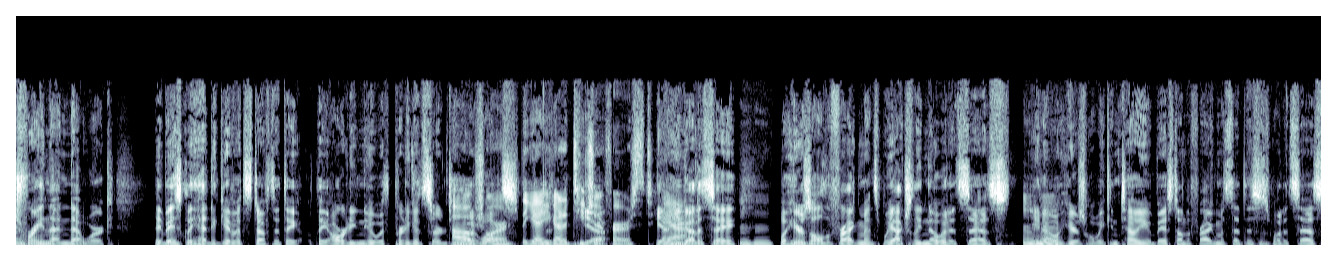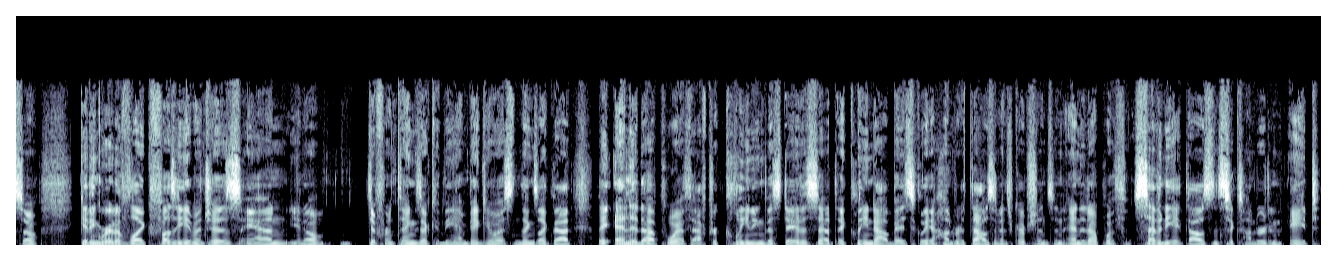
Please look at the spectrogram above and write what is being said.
to train that network, they basically had to give it stuff that they they already knew with pretty good certainty Oh, what it sure. was. Yeah, you got to teach yeah. it first. Yeah, you got to say, hmm well, here's all the fragments. We actually know what it says. You Mm-hmm. know, here's what we can tell you based on the fragments that this is what it says. So, getting rid of like fuzzy images and, you know, different things that could be ambiguous and things like that. They ended up with after cleaning this data set, they cleaned out basically 100,000 inscriptions and ended up with 78,608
